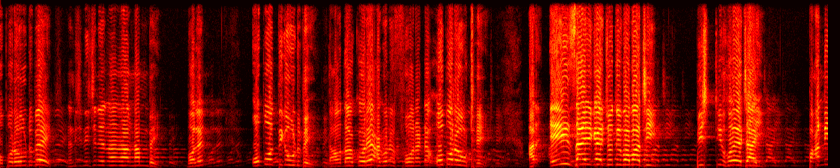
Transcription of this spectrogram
ওপরে উঠবে নিচে নামবে? বলেন, ওপর দিকে উঠবে। দাও দাও করে আগুনের ফোয়ারাটা ওপরে উঠে। আর এই জায়গায় যদি বাবাজি বৃষ্টি হয়ে যায়, পানি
